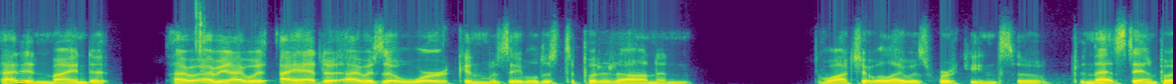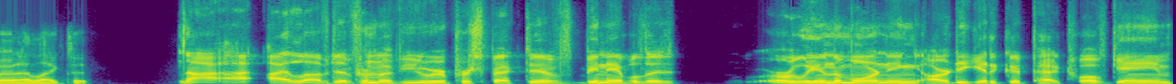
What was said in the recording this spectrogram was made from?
I didn't mind it. I, I mean, I was I had to, I was at work and was able just to put it on and watch it while I was working. So from that standpoint, I liked it. No, I, I loved it from a viewer perspective. Being able to early in the morning already get a good Pac-12 game.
